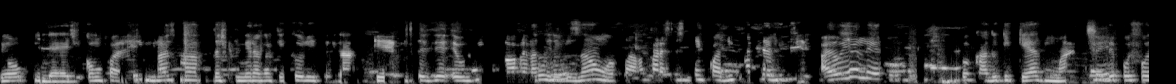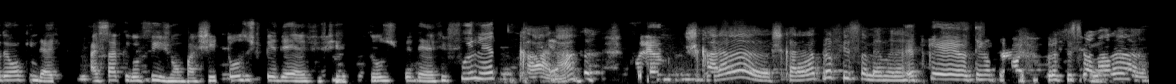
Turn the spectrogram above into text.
The Walking Dead, como falei, mais uma das primeiras HQ que eu li, tá ligado? Porque você vê, eu vi obra na uhum. televisão, eu falo, cara, se tem quadrinho, deve ter. Aí eu ia ler, por causa do que quer, marketing, e depois foi The Walking Dead. Aí sabe o que eu fiz, João? Baixei todos os PDF, filho, todos os PDF, e fui lendo. Caraca! Fui lendo. Os caras os cara na profissa mesmo, né? É porque eu tenho trauma. Profissional na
